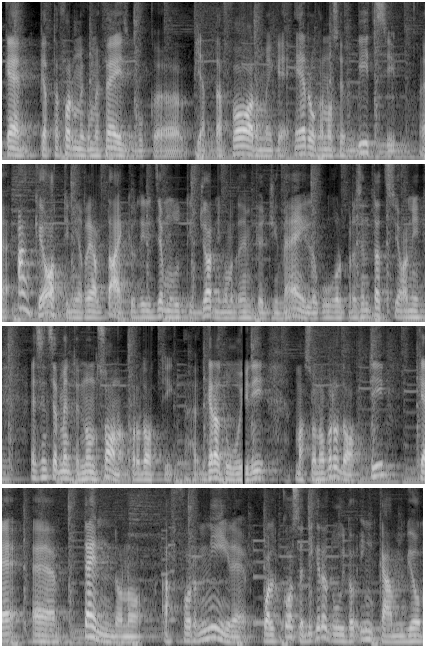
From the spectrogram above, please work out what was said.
che piattaforme come Facebook, uh, piattaforme che erogano servizi eh, anche ottimi in realtà e che utilizziamo tutti i giorni come ad esempio Gmail, Google Presentazioni, essenzialmente non sono prodotti gratuiti, ma sono prodotti che eh, tendono a fornire qualcosa di gratuito in cambio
